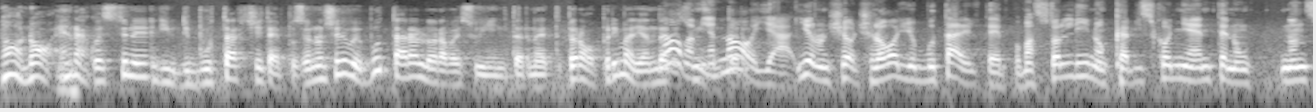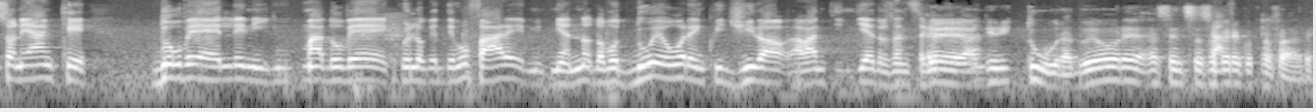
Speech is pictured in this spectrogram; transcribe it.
No, no, è una questione di, di buttarci tempo. Se non ce li vuoi buttare, allora vai su internet. Però prima di andare No, su ma mi internet, annoia. Io non ce, lo- ce lo voglio buttare il tempo, ma sto lì, non capisco niente, non, non so neanche dove è l'enigma, dove è quello che devo fare. Mi, mi anno- dopo due ore in cui giro avanti e indietro senza Eh, capire. addirittura due ore senza sapere cosa fare.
